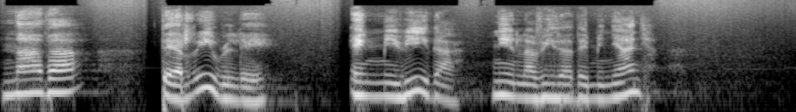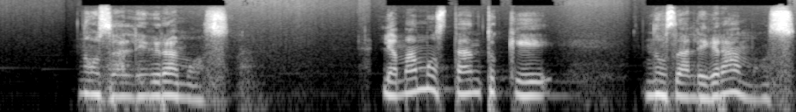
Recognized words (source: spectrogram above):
nada terrible en mi vida ni en la vida de mi ñaña. Nos alegramos. Le amamos tanto que nos alegramos.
